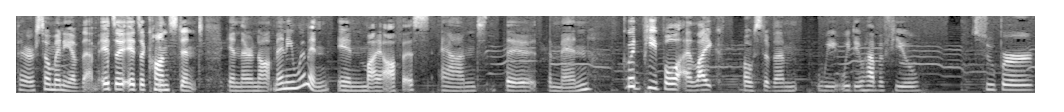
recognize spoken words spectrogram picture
there are so many of them. It's a it's a constant. and there are not many women in my office, and the the men, good people. I like most of them. We we do have a few super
